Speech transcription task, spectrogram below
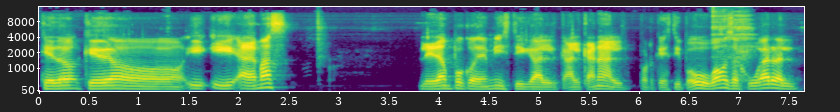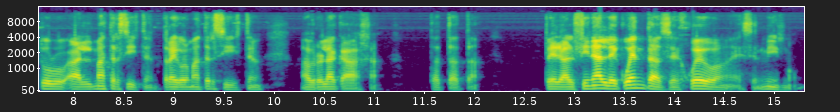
Quedó, quedó. Y, y además, le da un poco de mística al, canal, porque es tipo, uh, vamos a jugar al, al Master System, traigo el Master System, abro la caja, ta, ta, ta. Pero al final de cuentas el juego es el mismo.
